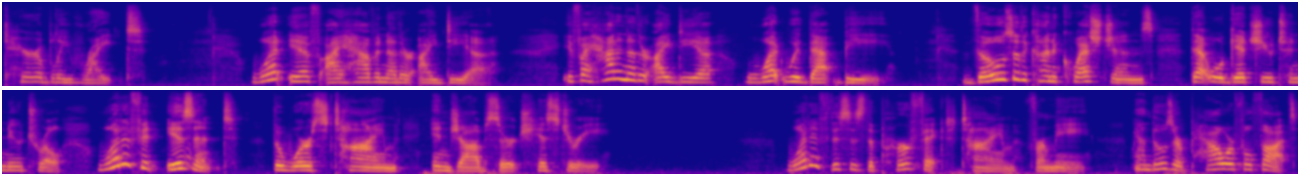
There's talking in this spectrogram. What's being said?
terribly right? What if I have another idea? If I had another idea, what would that be? Those are the kind of questions that will get you to neutral. What if it isn't the worst time in job search history? What if this is the perfect time for me? Man, those are powerful thoughts.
